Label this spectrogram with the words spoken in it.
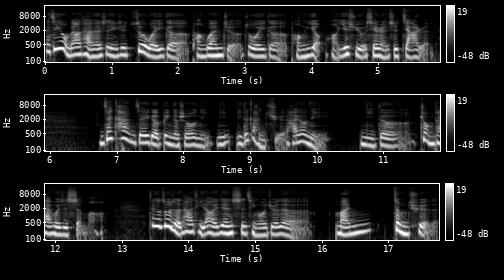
那今天我们要谈的事情是，作为一个旁观者，作为一个朋友，哈，也许有些人是家人，你在看这个病的时候，你你你的感觉，还有你你的状态会是什么？哈，这个作者他提到一件事情，我觉得蛮正确的，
